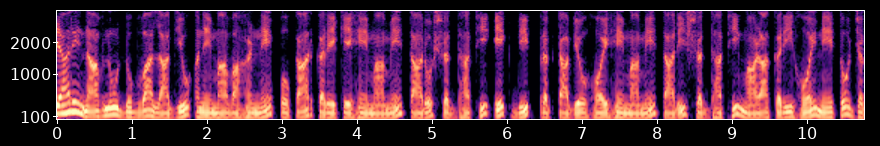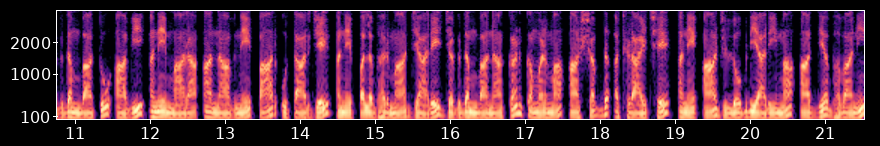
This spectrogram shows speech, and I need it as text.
ત્યારે નાવનું ડૂબવા લાગ્યું અને મા વાહણને પોકાર કરે કે, હે મામે, તારો શ્રદ્ધાથી એક દીપ પ્રગટાવ્યો હોય, હે મામે, તારી શ્રદ્ધાથી માળા કરી હોય, ને તો જગદંબા તું આવી અને મારા આ નાવને પાર ઉતારજે અને પલભરમાં જ્યારે જગદંબાના કણકમળમાં આ શબ્દ અથડાય છે અને આજ લોબડિયારીમાં આદ્ય ભવાની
